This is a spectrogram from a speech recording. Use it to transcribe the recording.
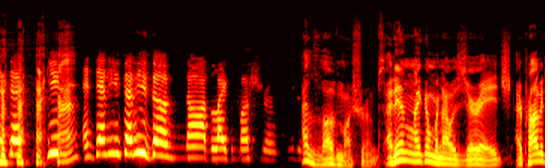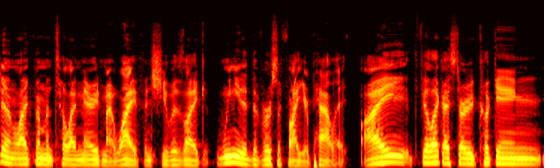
and then he, and then he said he does not like mushrooms. I love mushrooms. I didn't like them when I was your age. I probably didn't like them until I married my wife, and she was like, "We need to diversify your palate." I feel like I started cooking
